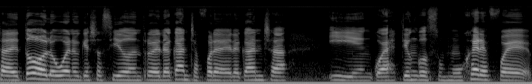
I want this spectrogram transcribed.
allá de todo lo bueno que haya sido dentro de la cancha, fuera de la cancha y en cuestión con sus mujeres fue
